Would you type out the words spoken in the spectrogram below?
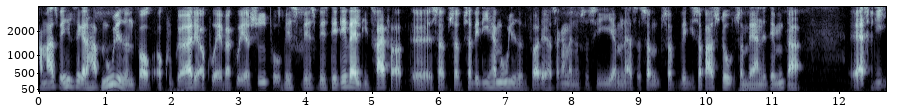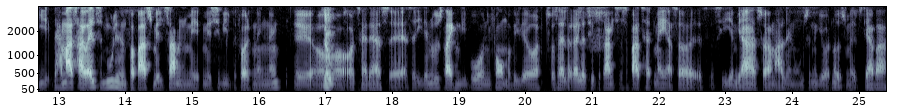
Hamas vil helt sikkert have haft muligheden for at, at kunne gøre det og kunne evakuere sydpå. Hvis, hvis, hvis det er det valg, de træffer, øh, så, så, så vil de have muligheden for det, og så kan man jo så sige, jamen altså, så, så vil de så bare stå som værende dem, der, øh, altså fordi Hamas har jo altid muligheden for bare at smelte sammen med, med civilbefolkningen, ikke? Øh, og, og, og tage deres, øh, altså i den udstrækning, de bruger uniformer, hvilket jo trods alt er relativt begrænset, så bare tage dem af og så, så sige, jamen jeg har så aldrig nogensinde gjort noget som helst, jeg er bare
